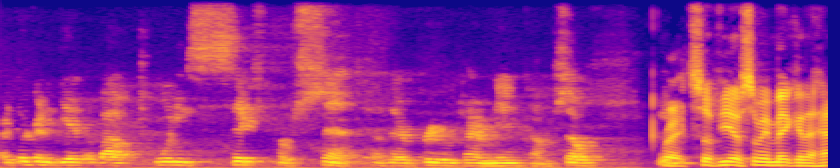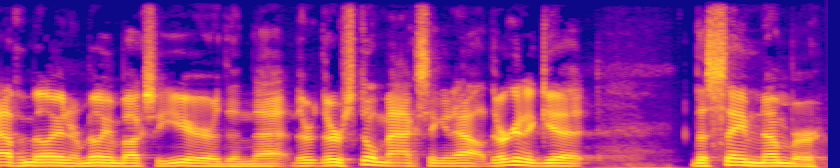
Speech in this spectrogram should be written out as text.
right, they're going to get about twenty-six percent of their pre-retirement income. So, Right. So if you have somebody making a half a million or a million bucks a year, then that they're they're still maxing it out. They're going to get the same number.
